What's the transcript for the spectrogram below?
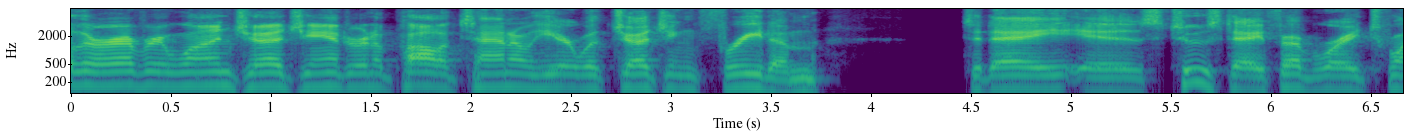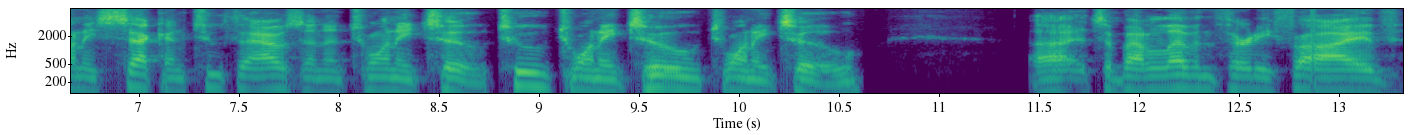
there, everyone. Judge Andrew Napolitano here with Judging Freedom. Today is Tuesday, February 22nd, 2022, 222 22. Uh, it's about 1135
